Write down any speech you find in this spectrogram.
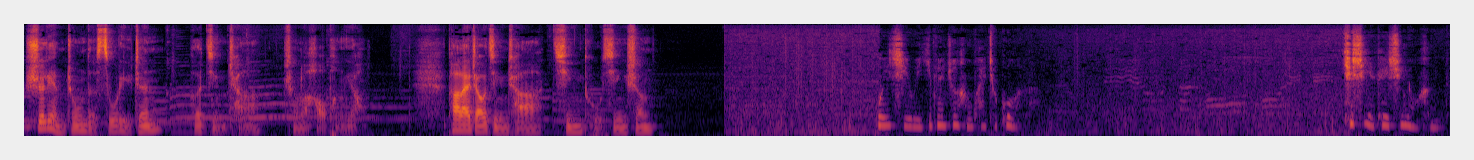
失恋中的苏丽珍和警察成了好朋友。她来找警察倾吐心声。我一直以为一分钟很快就过了，其实也可以是永恒的。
